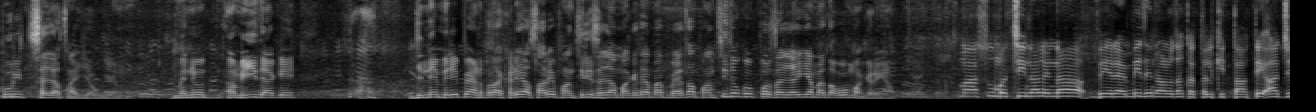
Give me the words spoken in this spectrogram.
ਪੂਰੀ ਸਜ਼ਾ ਸੁਣਾਈ ਜਾਊਗੀ ਉਹਨੂੰ। ਮੈਨੂੰ ਉਮੀਦ ਹੈ ਕਿ ਜਿੰਨੇ ਮੇਰੇ ਭੈਣ ਭਰਾ ਖੜੇ ਆ, ਸਾਰੇ ਫਾਂਸੀ ਦੀ ਸਜ਼ਾ ਮੰਗਦੇ ਆ। ਪਰ ਮੈਂ ਤਾਂ ਫਾਂਸੀ ਤੋਂ ਕੋਈ ਉੱਪਰ ਸਜ਼ਾ ਹੈਗੀ ਆ, ਮੈਂ ਤਾਂ ਉਹ ਮੰਗ ਰਿਹਾ। ਮਾਸੂਮ ਬੱਚੀ ਨਾਲ ਇਹਨਾਂ ਬੇਰਹਿਮੀ ਦੇ ਨਾਲ ਉਹਦਾ ਕਤਲ ਕੀਤਾ ਤੇ ਅੱਜ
